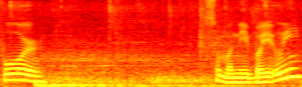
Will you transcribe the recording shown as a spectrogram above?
Four. Sa manibay, uy.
